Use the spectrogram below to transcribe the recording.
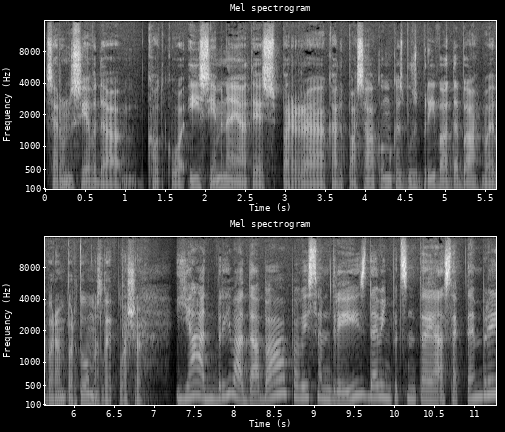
Sarunas ievadā kaut ko īsi ieminējāties par kādu pasākumu, kas būs brīvā dabā, vai varam par to mazliet plašāk? Jā, brīvā dabā pavisam drīz, 19. septembrī,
